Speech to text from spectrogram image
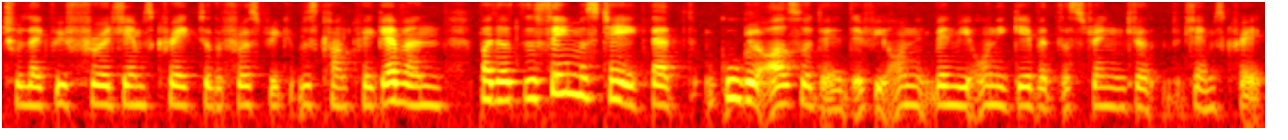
to like refer James Craig to the first Viscount Craigavon, but it's the same mistake that Google also did if we only when we only gave it the string James Craig.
